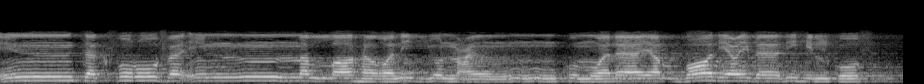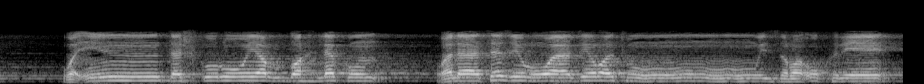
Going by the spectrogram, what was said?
ان تكفروا فان الله غني عنكم ولا يرضى لعباده الكفر. وان تشكروا يرضه لكم ولا تزر وازره وزر أخرى.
